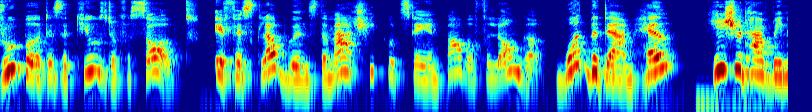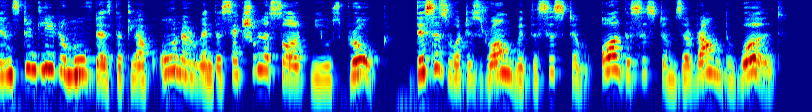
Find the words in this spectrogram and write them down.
Rupert is accused of assault. If his club wins the match, he could stay in power for longer. What the damn hell? He should have been instantly removed as the club owner when the sexual assault news broke. This is what is wrong with the system, all the systems around the world.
